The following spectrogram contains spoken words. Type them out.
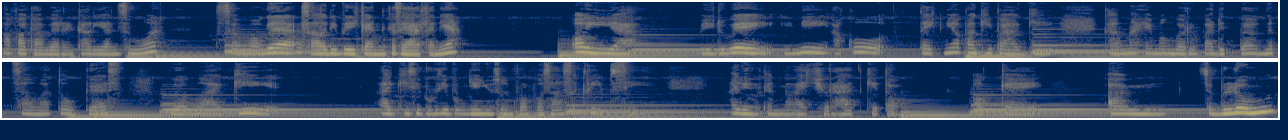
apa kabar kalian semua? Semoga selalu diberikan kesehatan ya. Oh iya, by the way, ini aku take-nya pagi-pagi karena emang baru padat banget sama tugas. Belum lagi lagi sibuk-sibuknya nyusun proposal skripsi. Aduh kan malah curhat gitu. Oke, okay. um, sebelum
